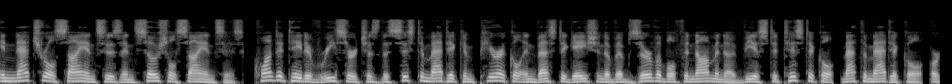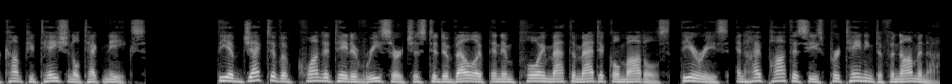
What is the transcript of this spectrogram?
In natural sciences and social sciences, quantitative research is the systematic empirical investigation of observable phenomena via statistical, mathematical, or computational techniques. The objective of quantitative research is to develop and employ mathematical models, theories, and hypotheses pertaining to phenomena.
